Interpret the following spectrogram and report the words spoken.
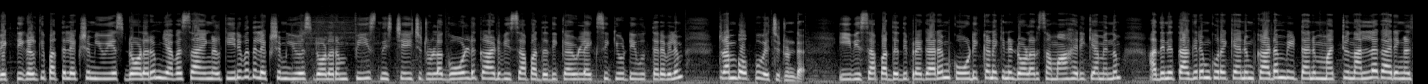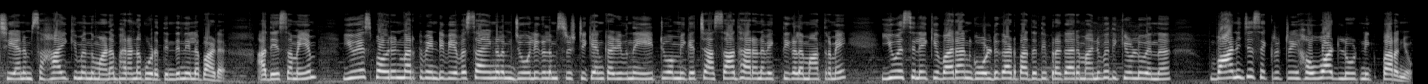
വ്യക്തികൾക്ക് പത്ത് ലക്ഷം യു എസ് ഡോളറും വ്യവസായങ്ങൾക്ക് ഇരുപത് ലക്ഷം യു എസ് ഡോളറും ഫീസ് നിശ്ചയിച്ചിട്ടുള്ള ഗോൾഡ് കാർഡ് വിസ പദ്ധതിക്കായുള്ള എക്സിക്യൂട്ടീവ് ഉത്തരവിലും ട്രംപ് ഒപ്പുവെച്ചിട്ടുണ്ട്. ഈ വിസ പദ്ധതി പ്രകാരം കോടിക്കണക്കിന് ഡോളർ സമാഹരിക്കാമെന്നും അതിന് തകരം കുറയ്ക്കാനും കടം വീട്ടാനും മറ്റു നല്ല കാര്യങ്ങൾ ചെയ്യാനും സഹായിക്കുമെന്നുമാണ് ഭരണകൂടത്തിന്റെ നിലപാട്. അതേസമയം യു എസ് പൗരന്മാർക്ക് വേണ്ടി വ്യവസായങ്ങളും ജോലികളും സൃഷ്ടിക്കാൻ കഴിയുന്ന ഏറ്റവും മികച്ച അസാധാരണ വ്യക്തികളെ മാത്രമേ യു എസിലേക്ക് വരാൻ ഗോൾഡ് കാർഡ് പദ്ധതി പ്രകാരം അനുവദിക്കുള്ളൂ എന്ന് വാണിജ്യ സെക്രട്ടറി ഹൊവാർഡ് ലൂട്ട്നിക് പറഞ്ഞു.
